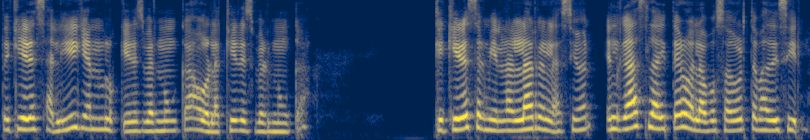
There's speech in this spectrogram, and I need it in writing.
te quieres salir, ya no lo quieres ver nunca o la quieres ver nunca, que quieres terminar la relación, el gaslighter o el abusador te va a decir,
